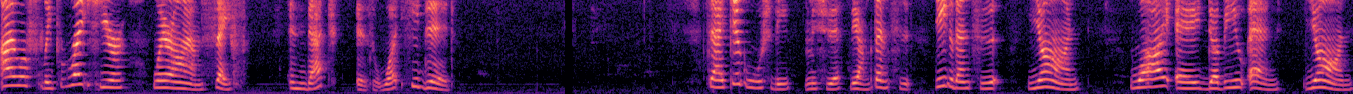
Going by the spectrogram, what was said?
I will sleep right here where I am safe. And that is what he did. 在这个故事里，我们学两个单词。第一个单词 yawn，y a w n，yawn，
